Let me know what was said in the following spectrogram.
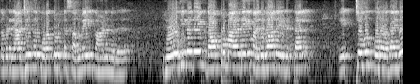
നമ്മുടെ രാജ്യത്ത് പുറത്തുവിട്ട സർവേയിൽ കാണുന്നത് രോഗികളുടെയും ഡോക്ടർമാരുടെയും അനുവാദം എടുത്താൽ ഏറ്റവും കുറവ് അതായത്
